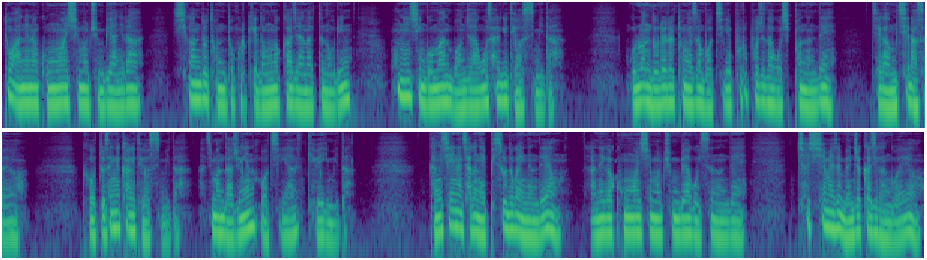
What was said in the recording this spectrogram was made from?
또 아내는 공무원 시험을 준비하니라 시간도 돈도 그렇게 넉넉하지 않았던 우린 혼인신고만 먼저 하고 살게 되었습니다. 물론 노래를 통해서 멋지게 프로포즈도 하고 싶었는데 제가 음치라서요. 그것도 생략하게 되었습니다. 하지만 나중엔 멋지게 할 계획입니다. 당시에는 작은 에피소드가 있는데요. 아내가 공무원 시험을 준비하고 있었는데 첫 시험에서 면접까지 간 거예요.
